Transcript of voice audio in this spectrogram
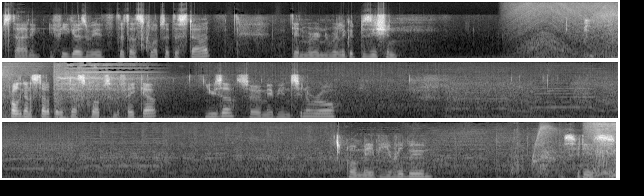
starting. If he goes with the Dusclops at the start, then we're in a really good position. Probably going to start up with a Dusclops and a Fake Out user, so maybe Incineroar. Or maybe Rillaboom. Yes it is.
